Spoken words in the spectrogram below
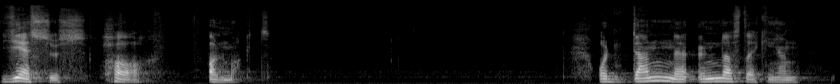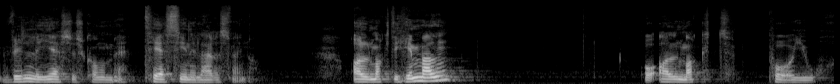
Jesus har all makt. Og denne understrekingen ville Jesus komme med til sine læresveiner. All makt i himmelen og all makt på jord.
